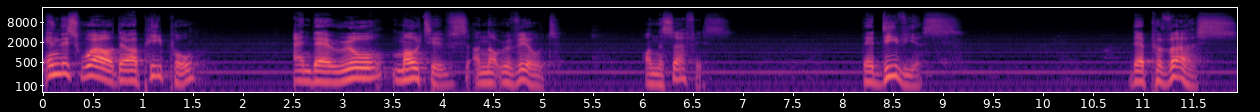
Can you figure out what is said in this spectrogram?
in this world, there are people and their real motives are not revealed on the surface. They're devious. They're perverse.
